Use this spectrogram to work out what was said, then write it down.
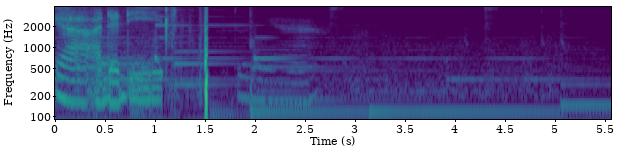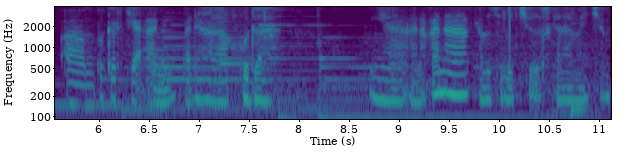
ya ada di dunia um, pekerjaan. Padahal aku udah punya anak-anak yang lucu-lucu segala macam.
